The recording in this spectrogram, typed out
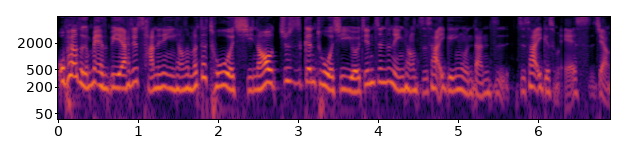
我朋友整个 FBI 他就查那些银行什么在土耳其，然后就是跟土耳其有一间真正的银行，只差一个英文单字，只差一个什么 S 这样。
